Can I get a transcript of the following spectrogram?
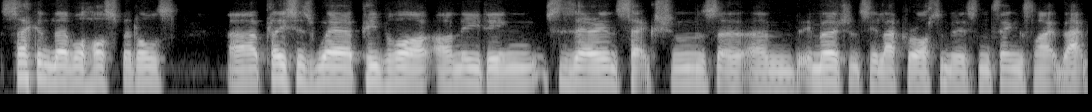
second level hospitals, uh, places where people are, are needing cesarean sections and, and emergency laparotomies and things like that.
